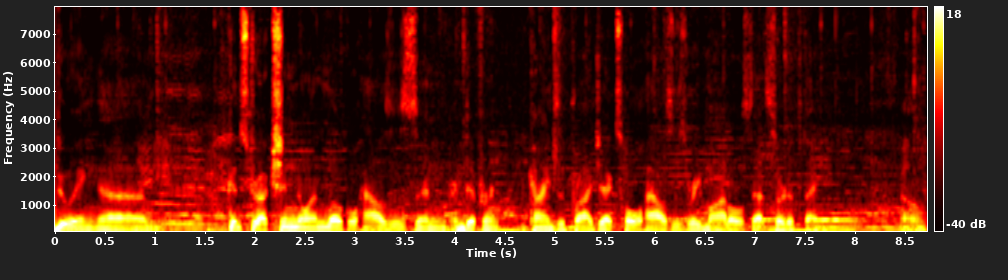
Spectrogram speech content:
doing uh, construction on local houses and, and different kinds of projects, whole houses, remodels, that sort of thing. So.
